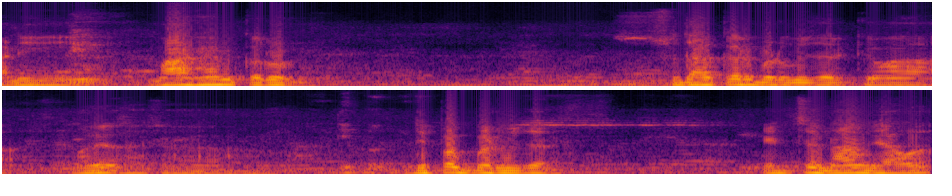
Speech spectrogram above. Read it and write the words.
आणि मारहाण करून सुधाकर बडगुजर किंवा दीपक बडगुजर यांचं नाव घ्यावं.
